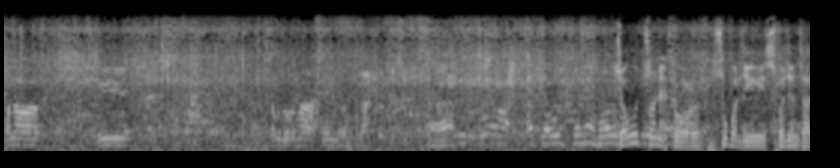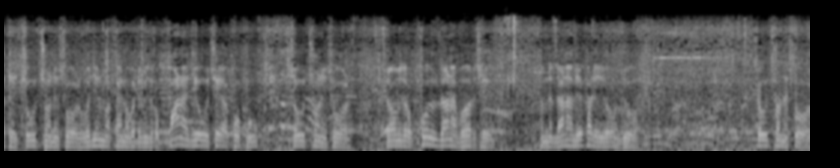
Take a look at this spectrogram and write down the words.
પંદર વીસ ચૌદ હોળમાં થઈ ગયો ચૌદસો ને સોળ. સુપર જીવીસ વજન સાથે ચૌદસો ને સોળ. વજનમાં કાંઈનો ઘટે મિત્રો. પાણા જેવું છે આ ખોખું. ચૌદસો ને સોળ. જો મિત્રો ફૂલ દાણા ભર છે. તમને દાણા દેખાડી જો જો ચૌદસો ને સોળ.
